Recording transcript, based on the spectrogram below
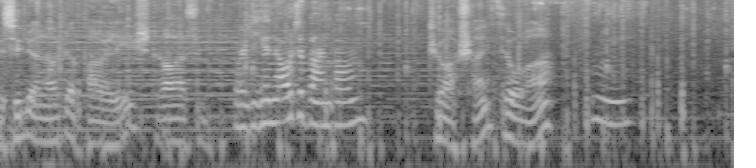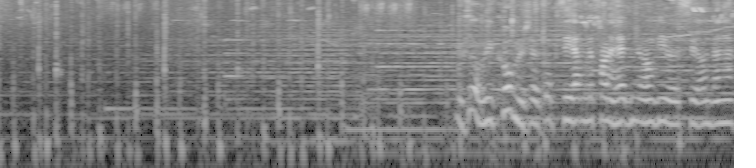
Es sind ja lauter Parallelstraßen. Wollt ihr hier eine Autobahn bauen? Tja, scheint so, ha? Hm. Das ist irgendwie komisch, als ob sie angefangen hätten, irgendwie was hier. Und dann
